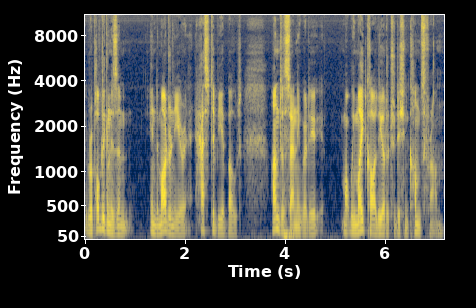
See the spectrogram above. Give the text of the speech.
republicanism in the modern era has to be about understanding where the what we might call the other tradition comes from,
